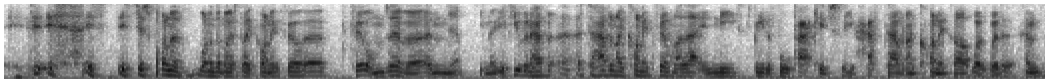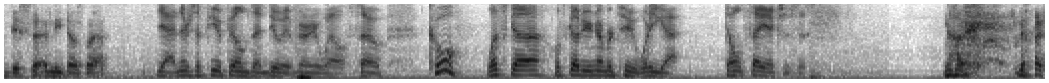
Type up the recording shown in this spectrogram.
it, it's it's just one of one of the most iconic fil- uh, films ever. And Yep. you know, if you're to have uh, to have an iconic film like that, it needs to be the full package. So you have to have an iconic artwork with it, and this certainly does that. Yeah, and there's a few films that do it very well. So, cool. Let's go. Let's go to your number two. What do you got? Don't say Exorcist. No, no,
